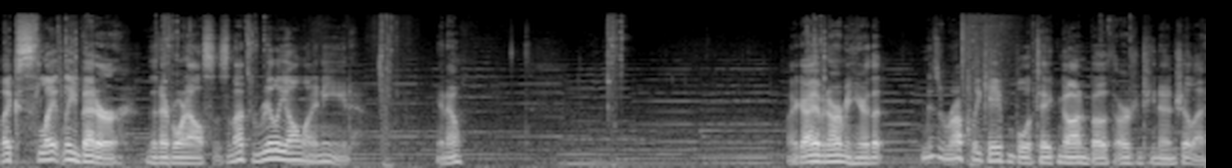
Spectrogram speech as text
like, slightly better than everyone else's. And that's really all I need, you know? Like, I have an army here that is roughly capable of taking on both Argentina and Chile.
